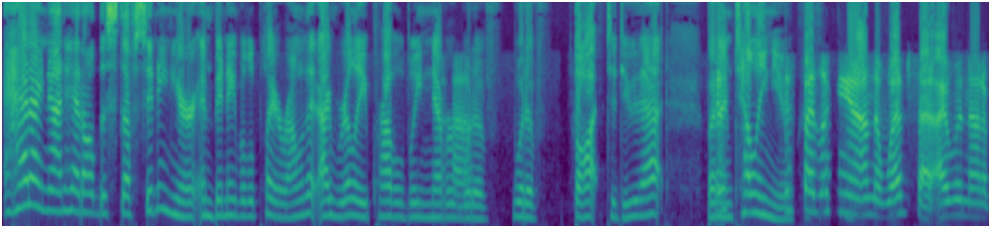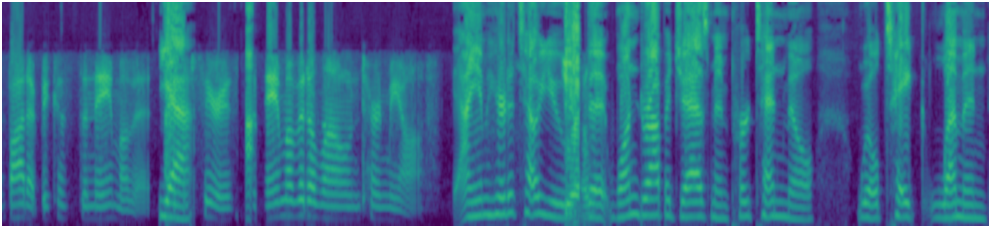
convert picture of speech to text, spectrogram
had I not had all this stuff sitting here and been able to play around with it, I really probably never Uh-huh. would have would have thought to do that. But I'm telling you, Just by looking at it on the website, I would not have bought it because the name of it. Yeah. I'm serious. The name of it alone turned me off. I am here to tell you Yeah. that one drop of jasmine per 10 mil will take lemon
